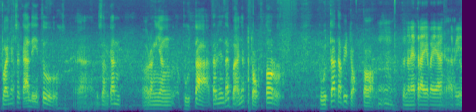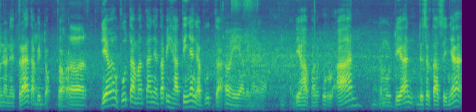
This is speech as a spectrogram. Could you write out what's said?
banyak sekali itu Ya, misalkan orang yang buta ternyata banyak dokter buta tapi dokter. Tunanetra ya Pak ya, ya, tapi tunanetra tapi Hmm, dokter dokter. dia memang buta matanya tapi hatinya nggak buta Oh iya benar Pak. dia hafal Quran Mm-mm. kemudian disertasinya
